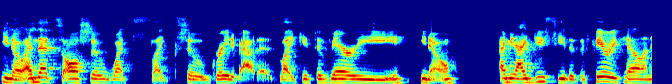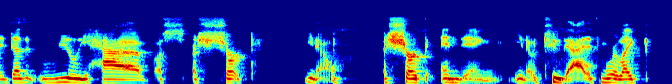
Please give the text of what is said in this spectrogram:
you know, and that's also what's like so great about it. Like it's a very, you know, I mean, I do see it as a fairy tale, and it doesn't really have a, a sharp, you know, a sharp ending, you know, to that. It's more like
